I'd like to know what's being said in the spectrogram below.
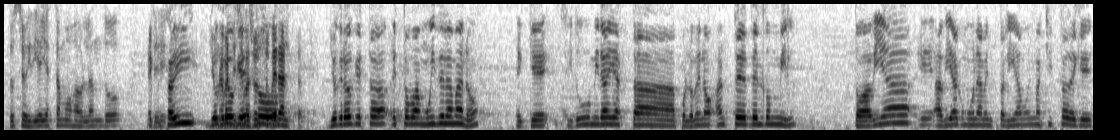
Entonces hoy día ya estamos hablando Es de que sabí, yo una creo participación súper alta. yo creo que esto, esto va muy de la mano en que si tú miráis hasta por lo menos antes del 2000 todavía eh, había como una mentalidad muy machista de que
